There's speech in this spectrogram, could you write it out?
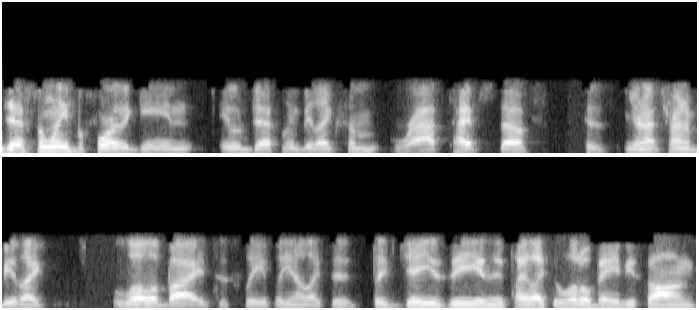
definitely before the game, it would definitely be like some rap type stuff because you're not trying to be like lullaby to sleep, you know, like the like Jay Z and they play like the Lil Baby songs,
